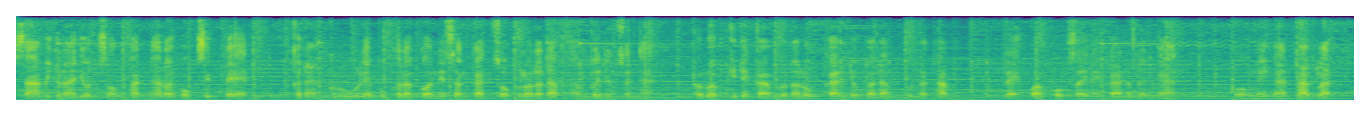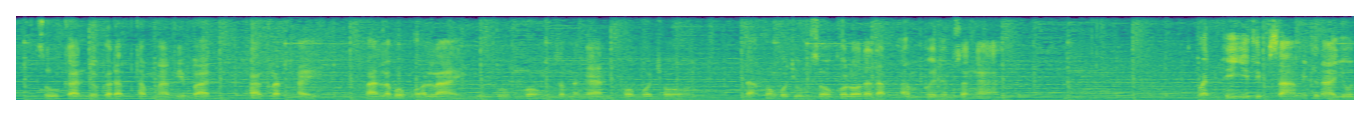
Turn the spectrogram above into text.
23 มิถุนายน 2568 คณะครูและบุคลากรในสังกัดสกรระดับอำเภอเนินสง่าเข้าร่วมกิจกรรมรณรงค์การยกระดับคุณธรรม และความโปร่งใสในการดำเนินงาน ของหน่วยงานภาครัฐ สู่การยกระดับธรรมาภิบาลภาครัฐไทย ผ่านระบบออนไลน์ YouTube ของสำนักงานปปชณห้องประชุมสกรระดับอำเภอเนินสง่าวันที่ 23 มิถุนายน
